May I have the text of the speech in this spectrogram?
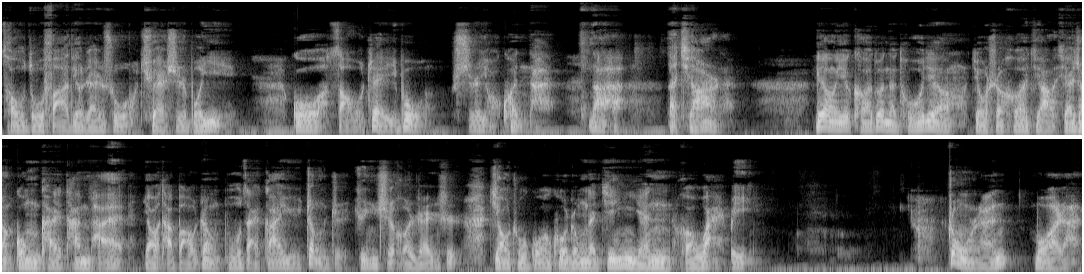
凑足法定人数确实不易，故走这一步实有困难。那那其二呢？另一可遁的途径就是和蒋先生公开摊牌，要他保证不再干预政治、军事和人事，交出国库中的金银和外币。众人默然，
